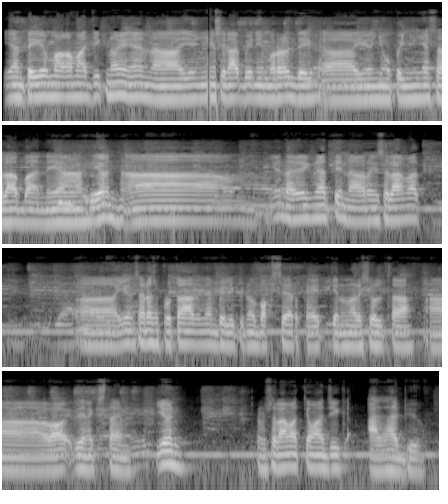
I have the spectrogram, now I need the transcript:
Yan, thank you mga ka-magic no. Yan, ah, yun yung sinabi ni Moralde. Ah, yun yung opinion niya sa laban. Yan, yun. Um, yun, narinig natin. Ah, maraming salamat. Ah, yun, sana supportahan natin yung Filipino boxer kahit ganun na resulta. Ah, uh, the next time. Yun. Maraming salamat ka-magic. I love you.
